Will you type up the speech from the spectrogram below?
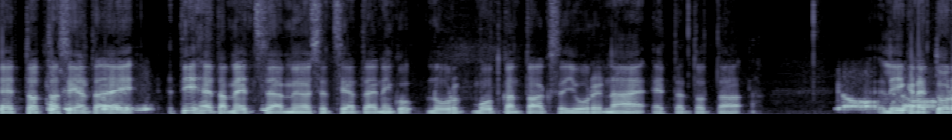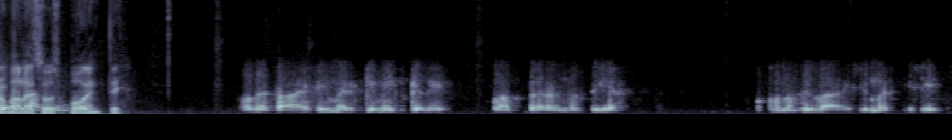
että tota, sieltä ei tiheitä metsää myös, että sieltä ei niinku nur, mutkan taakse juuri näe, että tota, Joo, liikenneturvallisuuspointti. No, otetaan esimerkki Mikkeli Lappeenrantatie. On hyvä esimerkki siitä.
